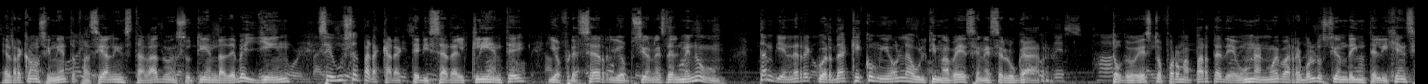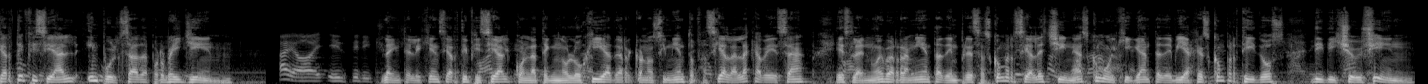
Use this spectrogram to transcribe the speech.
El reconocimiento facial instalado en su tienda de Beijing se usa para caracterizar al cliente y ofrecerle opciones del menú. También le recuerda que comió la última vez en ese lugar. Todo esto forma parte de una nueva revolución de inteligencia artificial impulsada por Beijing. La inteligencia artificial con la tecnología de reconocimiento facial a la cabeza es la nueva herramienta de empresas comerciales chinas como el gigante de viajes compartidos Didi Xuxin.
